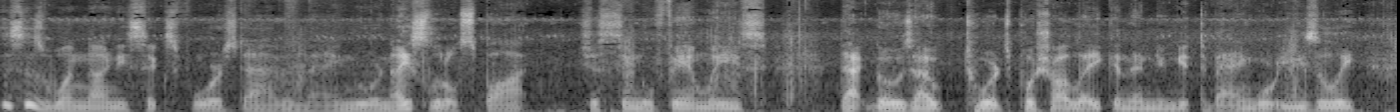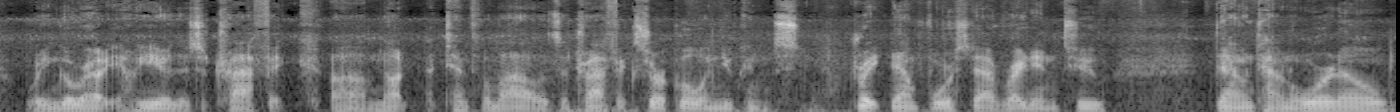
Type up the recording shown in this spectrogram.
This is 196 Forest Ave in Bangor. Nice little spot, just single families. That goes out towards Pushaw Lake and then you can get to Bangor easily. Or you can go right here, there's a traffic, um, not a tenth of a mile, it's a traffic circle and you can straight down Forest Ave right into downtown Orono.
